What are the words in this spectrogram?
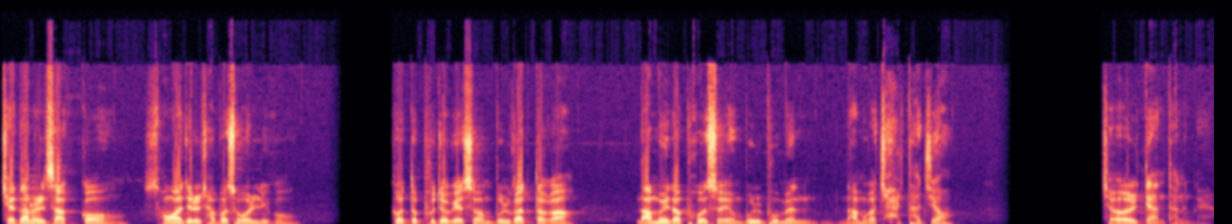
재단을 쌓고 송아지를 잡아서 올리고 그것도 부족해서 물 갖다가 나무에다 부었어요. 물 부으면 나무가 잘 타죠? 절대 안 타는 거야.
